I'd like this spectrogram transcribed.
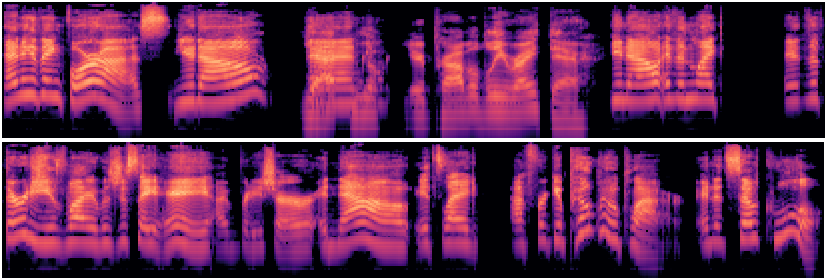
Anything for us, you know? Yeah, and, you're, you're probably right there. You know, and then like in the 30s, like it was just say, hey, I'm pretty sure. And now it's like a freaking poo poo platter. And it's so cool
